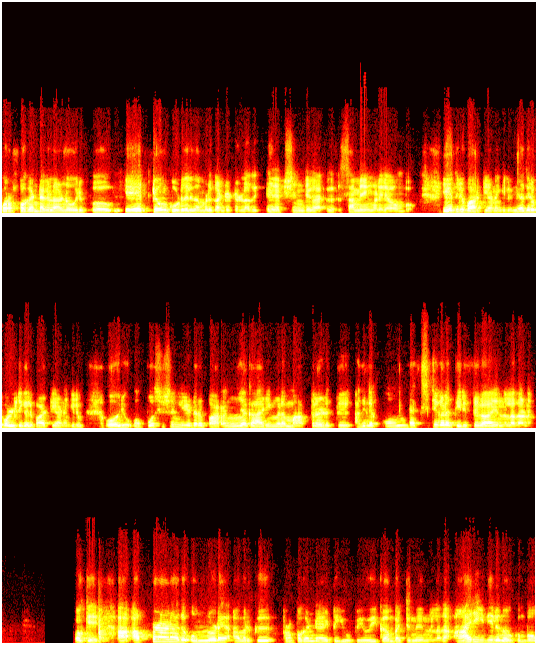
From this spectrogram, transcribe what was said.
പുറപ്പകണ്ടകളാണ് ഒരു ഏറ്റവും കൂടുതൽ നമ്മൾ കണ്ടിട്ടുള്ളത് ഇലക്ഷന്റെ സമയങ്ങളിലാവുമ്പോൾ. ഏതൊരു പാർട്ടി ആണെങ്കിലും ഏതൊരു പൊളിറ്റിക്കൽ പാർട്ടി ആണെങ്കിലും ഒരു ഒപ്പോസിഷൻ ലീഡർ പറഞ്ഞ കാര്യങ്ങളെ മാത്രം എടുത്ത് അതിന്റെ കോണ്ടെക്സ്റ്റുകളെ തിരുത്തുക എന്നുള്ളതാണ്. ഓക്കെ അപ്പോഴാണ് അത് ഒന്നുകൂടെ അവർക്ക് പ്രൊപ്പഗണ്ടയായിട്ട് ഉപയോഗിക്കാൻ പറ്റുന്നത് എന്നുള്ളത്. ആ രീതിയിൽ നോക്കുമ്പോൾ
